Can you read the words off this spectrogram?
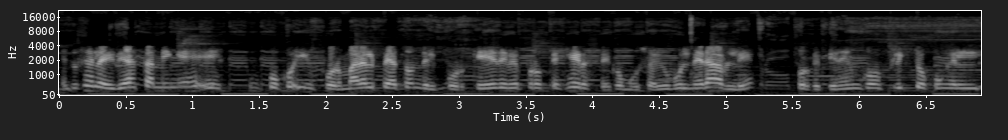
Entonces la idea también es, un poco informar al peatón del por qué debe protegerse como usuario vulnerable, porque tiene un conflicto con el,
